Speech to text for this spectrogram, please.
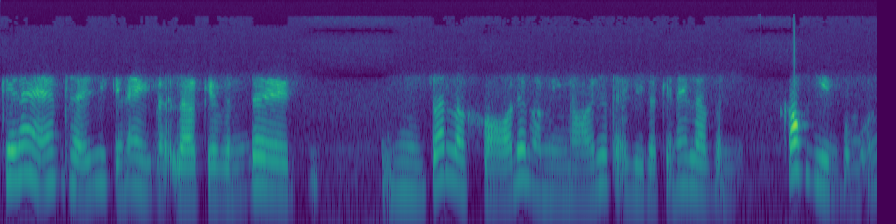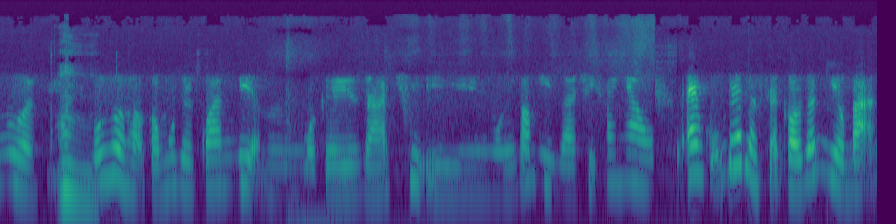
Cái này em thấy thì cái này lại là cái vấn đề ừ, rất là khó để mà mình nói được tại vì là cái này là vấn góc nhìn của mỗi người. Ừ. mỗi người họ có một cái quan niệm một cái giá trị một cái góc nhìn giá trị khác nhau. Em cũng biết là sẽ có rất nhiều bạn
